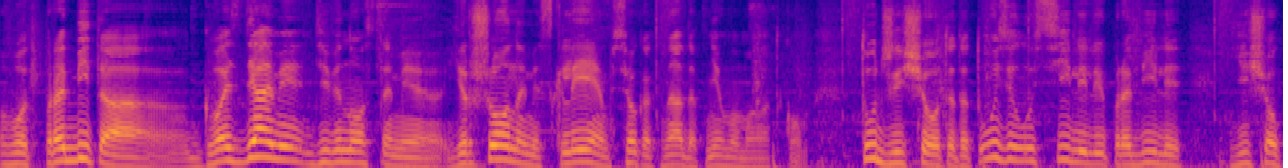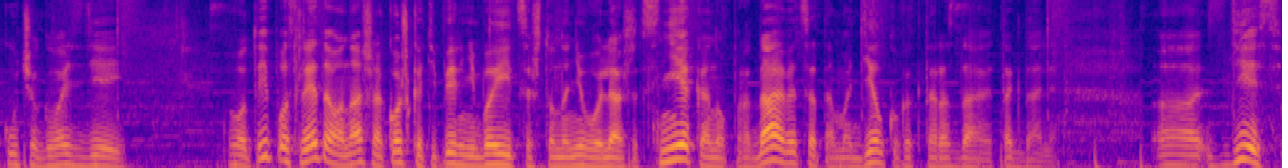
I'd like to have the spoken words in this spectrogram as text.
Вот, пробито гвоздями 90-ми, ершонами, склеем, все как надо, пневмомолотком. Тут же еще вот этот узел усилили, пробили, еще куча гвоздей. Вот, и после этого наша окошко теперь не боится, что на него ляжет снег, оно продавится, там отделку как-то раздавит и так далее. А, здесь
